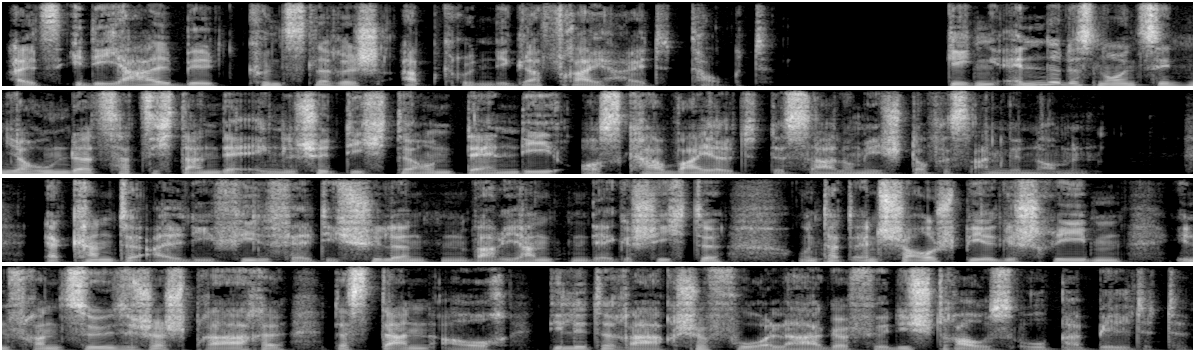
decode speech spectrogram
als Idealbild künstlerisch abgründiger Freiheit taugt. Gegen Ende des 19. Jahrhunderts hat sich dann der englische Dichter und Dandy Oscar Wilde des Salome-Stoffes angenommen. Er kannte all die vielfältig schillernden Varianten der Geschichte und hat ein Schauspiel geschrieben in französischer Sprache, das dann auch die literarische Vorlage für die Strauß-Oper bildete.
